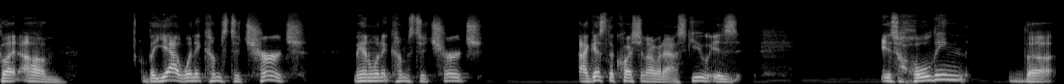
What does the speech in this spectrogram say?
But um but yeah, when it comes to church, man, when it comes to church, I guess the question I would ask you is is holding the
